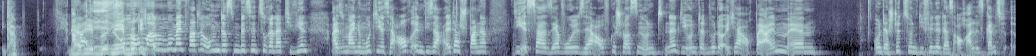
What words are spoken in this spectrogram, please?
ich hab. Ja, nee, nee um, wirklich. Um, Moment, warte, um das ein bisschen zu relativieren. Also meine Mutti ist ja auch in dieser Altersspanne, die ist da sehr wohl sehr aufgeschlossen und ne, die unter, würde euch ja auch bei allem ähm, unterstützen und die findet das auch alles ganz äh,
